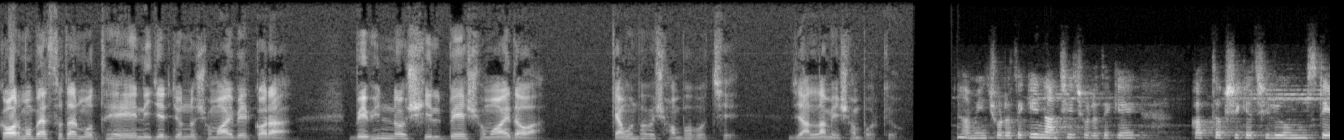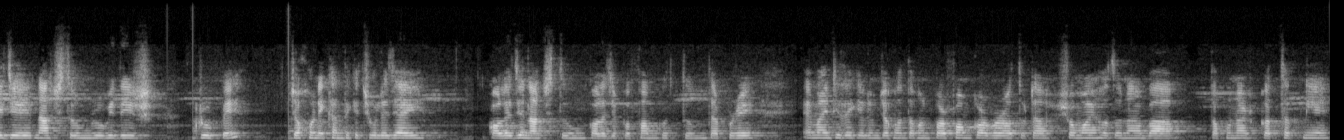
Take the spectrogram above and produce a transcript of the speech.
কর্মব্যস্ততার মধ্যে নিজের জন্য সময় বের করা বিভিন্ন শিল্পে সময় দেওয়া কেমনভাবে সম্ভব হচ্ছে? জানলাম এ সম্পর্কেও। আমি ছোট থেকেই নাচি ছোট থেকে কত্থক শিখেছিলাম স্টেজে নাচতুম রুবিদির গ্রুপে যখন এখান থেকে চলে যাই কলেজে নাচতুম, কলেজে পারফর্ম করতুম, তারপরে এমআইটিতে গেলুম যখন, তখন পারফর্ম করবার অতটা সময় হতো না বা তখন আর কত্থক নিয়ে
